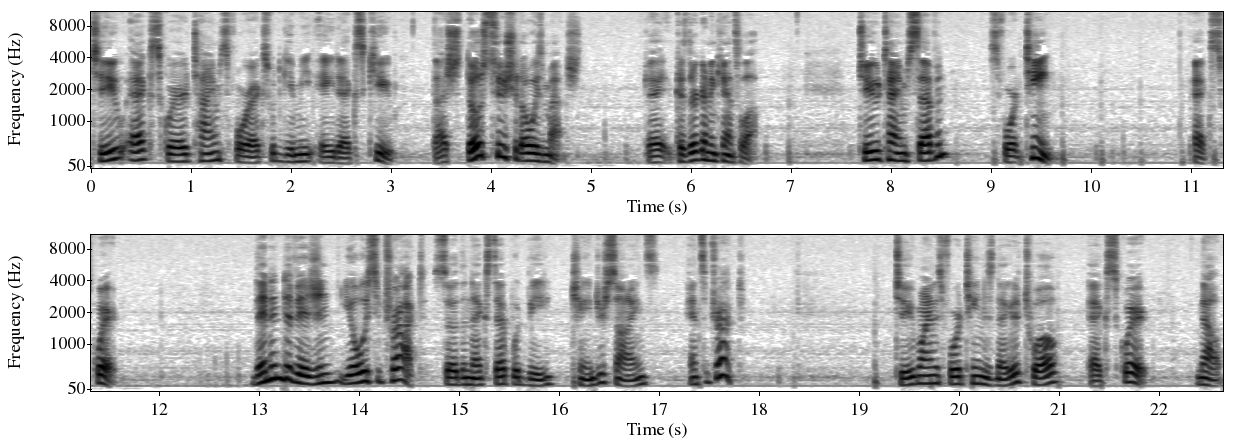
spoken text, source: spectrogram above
2x squared times 4x would give me 8x cubed. That those two should always match, okay, because they're going to cancel out. 2 times 7 is 14, x squared. Then in division, you always subtract. So the next step would be change your signs and subtract. 2 minus 14 is negative 12, x squared. Now,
